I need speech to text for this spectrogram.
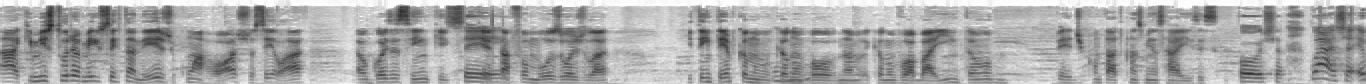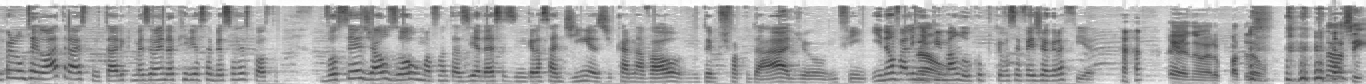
Ah, que mistura meio sertanejo com a rocha, sei lá. É uma coisa assim que, Sei. que tá famoso hoje lá. E tem tempo que eu não, que eu não vou na- que eu não vou à Bahia, então perdi contato com as minhas raízes. Poxa. Guaxa, eu perguntei lá atrás pro Tarek, mas eu ainda queria saber a sua resposta. Você já usou uma fantasia dessas engraçadinhas de carnaval no tempo de faculdade, ou enfim? E não vale Não. hippie maluco, porque você fez geografia. É, não, era o padrão. não, assim,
